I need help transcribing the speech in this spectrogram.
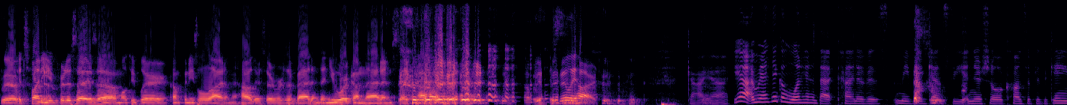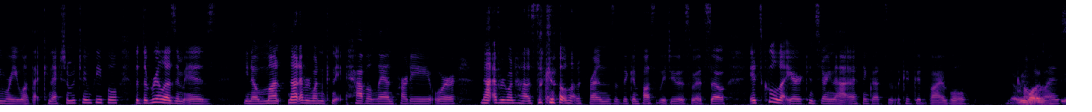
Yeah. It's funny, Yeah. you criticize uh, multiplayer companies a lot and how their servers are bad, and then you work on that, and it's like, oh, it's really hard. Gaia. Yeah, I mean, I think on one hand that kind of is maybe against the initial concept of the game where you want that connection between people, but the realism is, you know, mon- not everyone can have a LAN party or not everyone has like a lot of friends that they can possibly do this with. So it's cool that you're considering that. I think that's like a good viable Yeah, we want it to be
